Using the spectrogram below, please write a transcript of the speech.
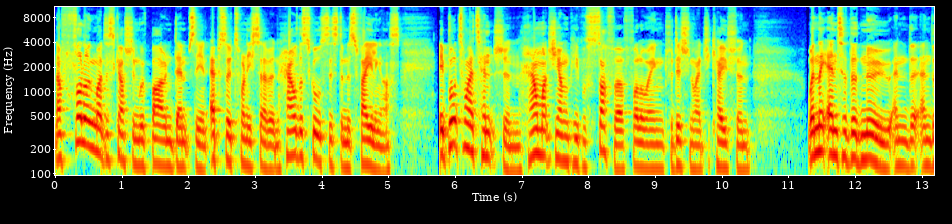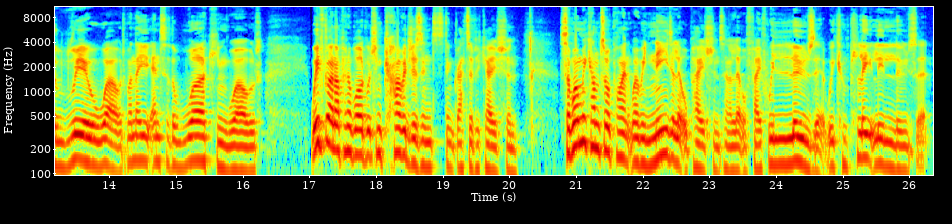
Now, following my discussion with Byron Dempsey in episode 27, How the School System is Failing Us, it brought to my attention how much young people suffer following traditional education when they enter the new and the, and the real world, when they enter the working world. We've grown up in a world which encourages instant gratification. So when we come to a point where we need a little patience and a little faith, we lose it. We completely lose it.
